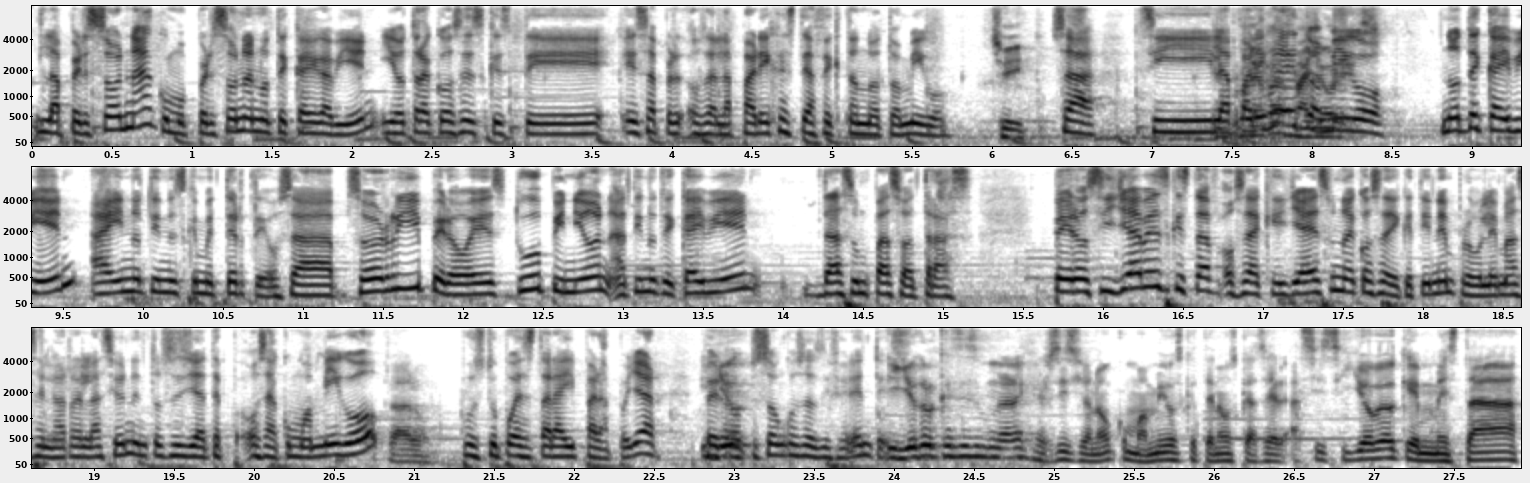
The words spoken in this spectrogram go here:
la persona como persona no te caiga bien y otra cosa es que esté esa, o sea, la pareja esté afectando a tu amigo. Sí. O sea, si En la pareja de tu mayores. amigo no te cae bien, ahí no tienes que meterte. O sea, sorry, pero es tu opinión, a ti no te cae bien, das un paso atrás. Pero si ya ves que está, o sea, que ya es una cosa de que tienen problemas en la relación, entonces ya te, o sea, como amigo, Claro. pues tú puedes estar ahí para apoyar. Pero yo- pues, son cosas diferentes. Y yo creo que ese es un gran ejercicio, ¿no? Como amigos que tenemos que hacer. Así, si yo veo que me está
